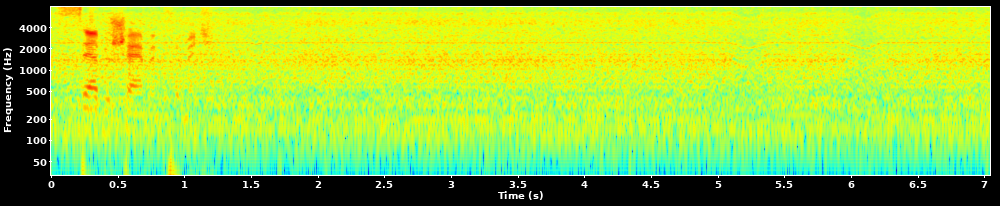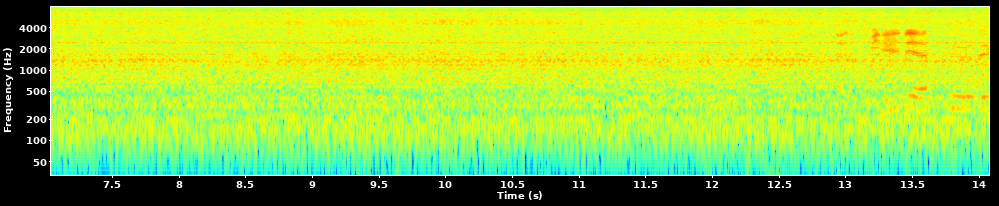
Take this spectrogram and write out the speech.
Das ist sehr beschämend für mich. Wie der blöde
